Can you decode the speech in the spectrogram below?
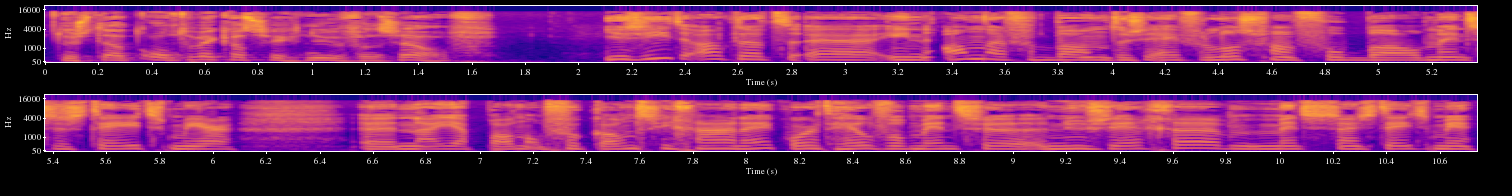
Dus dat ontwikkelt zich nu vanzelf. Je ziet ook dat uh, in ander verband, dus even los van voetbal, mensen steeds meer uh, naar Japan op vakantie gaan. Hè. Ik hoor het heel veel mensen nu zeggen. Mensen zijn steeds meer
